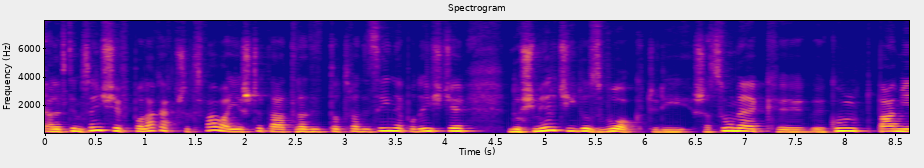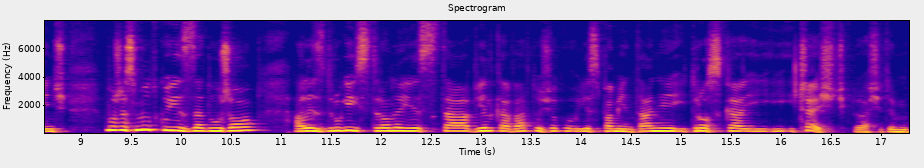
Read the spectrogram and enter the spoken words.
ale w tym sensie w Polakach przetrwała jeszcze ta, to tradycyjne podejście do śmierci i do zwłok, czyli szacunek, y, y, kult, pamięć. Może smutku jest za dużo, ale z drugiej strony jest ta wielka wartość, jest pamiętanie i troska i, i, i cześć, która się tym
